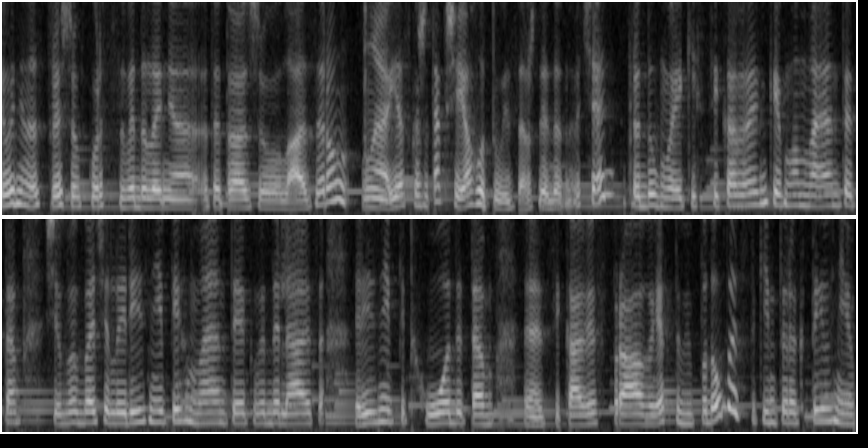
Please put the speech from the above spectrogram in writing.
Сьогодні нас пройшов курс видалення татуажу лазером. Е, Я скажу так, що я готуюсь завжди до навчань, придумую якісь цікавенькі моменти, там, щоб ви бачили різні пігменти, як видаляються, різні підходи, там е, цікаві вправи. Як тобі подобаються такі інтерактивні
